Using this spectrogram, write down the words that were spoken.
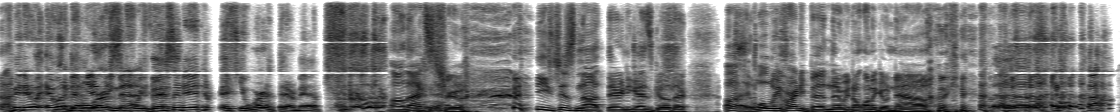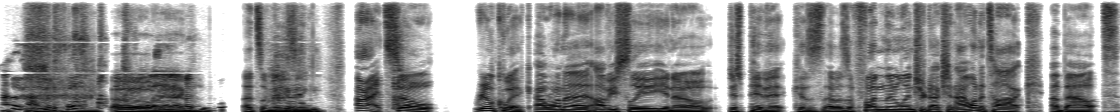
I mean, it, it would have been Getting worse if we visited if you weren't there, man. Oh, that's true. He's just not there, and you guys go there. Oh, well, we've already been there. We don't want to go now. oh man, that's amazing. All right, so real quick, I want to obviously, you know, just pivot because that was a fun little introduction. I want to talk about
